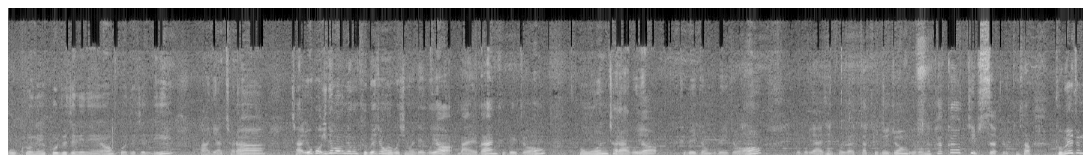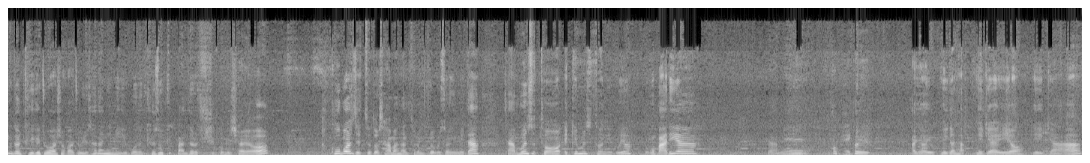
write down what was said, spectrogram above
오, 그러네. 골드젤리네요. 골드젤리. 마리아 철아. 자, 요거 이름 없는 건 교배종으로 보시면 되고요. 말간 교배종. 동원철하고요. 교배종, 교배종. 요거 야생 콜라타 교배종. 요거는 카카오 팁스. 이렇게 해서 교배종들 되게 좋아하셔가지고 이 사장님이 이거는 계속 만들어 주시고 계셔요. 9번 세트도 43,000원 무료 배송입니다. 자, 문스톤, 에케문스톤이고요. 요거 마리아. 그 다음에 퍼플. 아니요, 이거 백야, 백야예요. 백야.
